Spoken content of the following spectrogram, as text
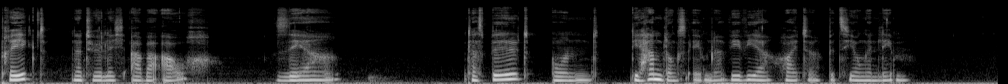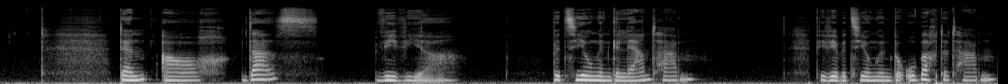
Prägt natürlich aber auch sehr das Bild und die Handlungsebene, wie wir heute Beziehungen leben. Denn auch das wie wir Beziehungen gelernt haben, wie wir Beziehungen beobachtet haben,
